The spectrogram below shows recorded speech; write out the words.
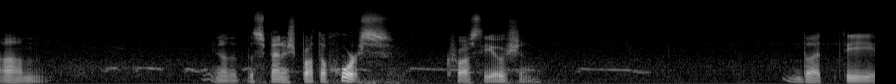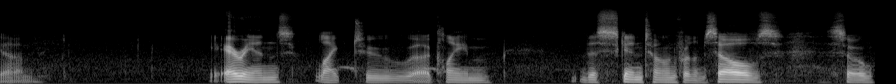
Um, you know, the, the Spanish brought the horse across the ocean, but the, um, the Aryans like to uh, claim this skin tone for themselves. So,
